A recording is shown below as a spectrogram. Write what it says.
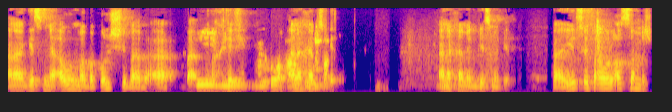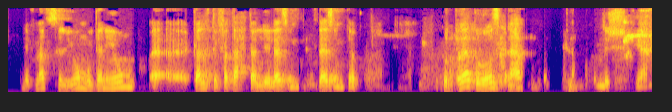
أنا جسمي أول ما باكلش ببقى بختفي أنا خامل أنا خامل جسمي كده. فيوسف أول أصلا ما شافني في نفس اليوم وتاني يوم آه، أكلت فتحت قال لي لازم لازم تاكل. كنت باكل وزن عام ما كنتش يعني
